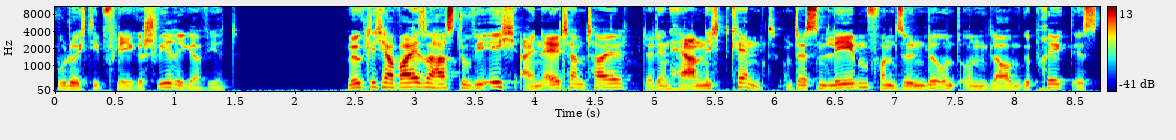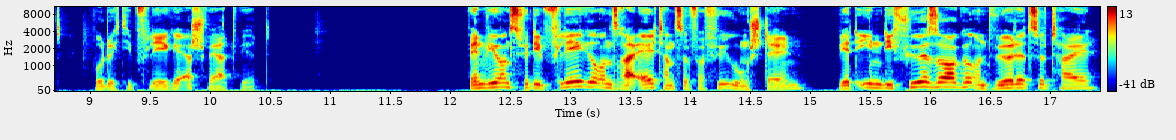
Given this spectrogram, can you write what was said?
wodurch die Pflege schwieriger wird. Möglicherweise hast du wie ich einen Elternteil, der den Herrn nicht kennt und dessen Leben von Sünde und Unglauben geprägt ist, wodurch die Pflege erschwert wird. Wenn wir uns für die Pflege unserer Eltern zur Verfügung stellen, wird ihnen die Fürsorge und Würde zuteil,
